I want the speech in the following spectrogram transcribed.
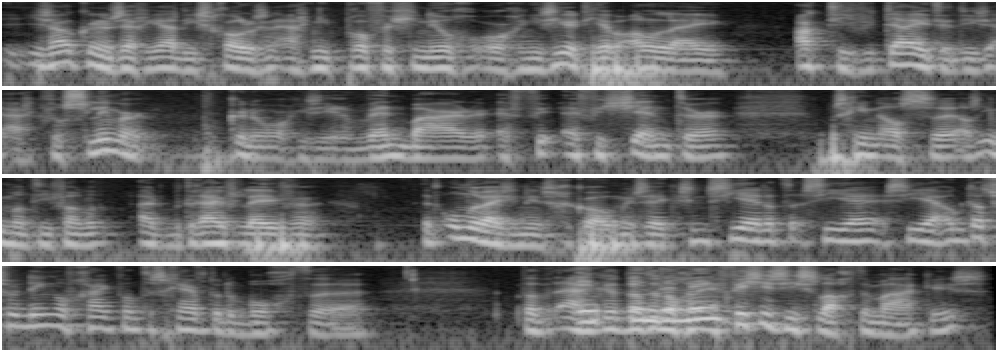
eh, je zou kunnen zeggen, ja, die scholen zijn eigenlijk niet professioneel georganiseerd. Die hebben allerlei activiteiten die ze eigenlijk veel slimmer kunnen organiseren. Wendbaarder, effi- efficiënter. Misschien als, eh, als iemand die van het, uit het bedrijfsleven het onderwijs in is gekomen in zekere zin. Zie jij, dat, zie, jij, zie jij ook dat soort dingen of ga ik dan te scherp door de bocht? Dat het eigenlijk In- dat er nog een efficiëntieslag te maken is.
